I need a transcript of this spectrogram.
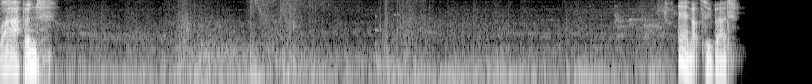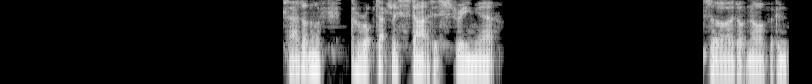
Well, that happened. Yeah, not too bad. So I don't know if Corrupt actually started his stream yet. So I don't know if I can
